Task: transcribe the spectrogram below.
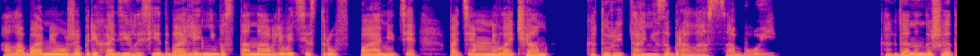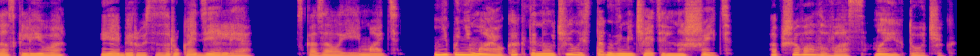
Алабаме уже приходилось едва ли не восстанавливать сестру в памяти по тем мелочам, которые Таня забрала с собой. «Когда на душе тоскливо, я берусь за рукоделие», — сказала ей мать. «Не понимаю, как ты научилась так замечательно шить. Обшивала вас, моих дочек».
